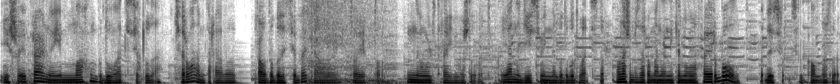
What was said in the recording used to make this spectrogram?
І що і правильно, і махом будуватися туди. Червоним треба, правда, буде сібити, але то як то не ультра і важливо. Я надіюсь, він не буде будуватися. Вона щоб зараз мене не кинуло фаєрбол, десь цілком можливо.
